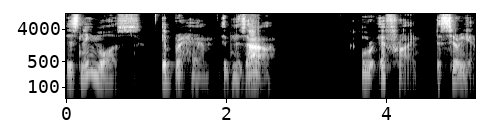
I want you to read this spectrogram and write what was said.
His name was Ibrahim ibn Zara, or Ephraim the Syrian.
